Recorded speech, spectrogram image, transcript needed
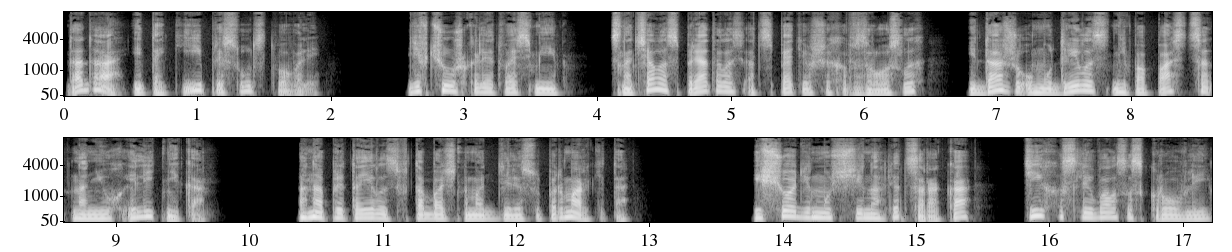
Да-да, и такие присутствовали. Девчушка лет восьми сначала спряталась от спятивших взрослых и даже умудрилась не попасться на нюх элитника. Она притаилась в табачном отделе супермаркета. Еще один мужчина, лет сорока, тихо сливался с кровлей.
